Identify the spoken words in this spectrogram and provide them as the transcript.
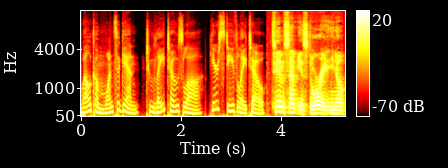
Welcome once again to Lehto's Law. Here's Steve Lehto. Tim sent me a story. You know,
